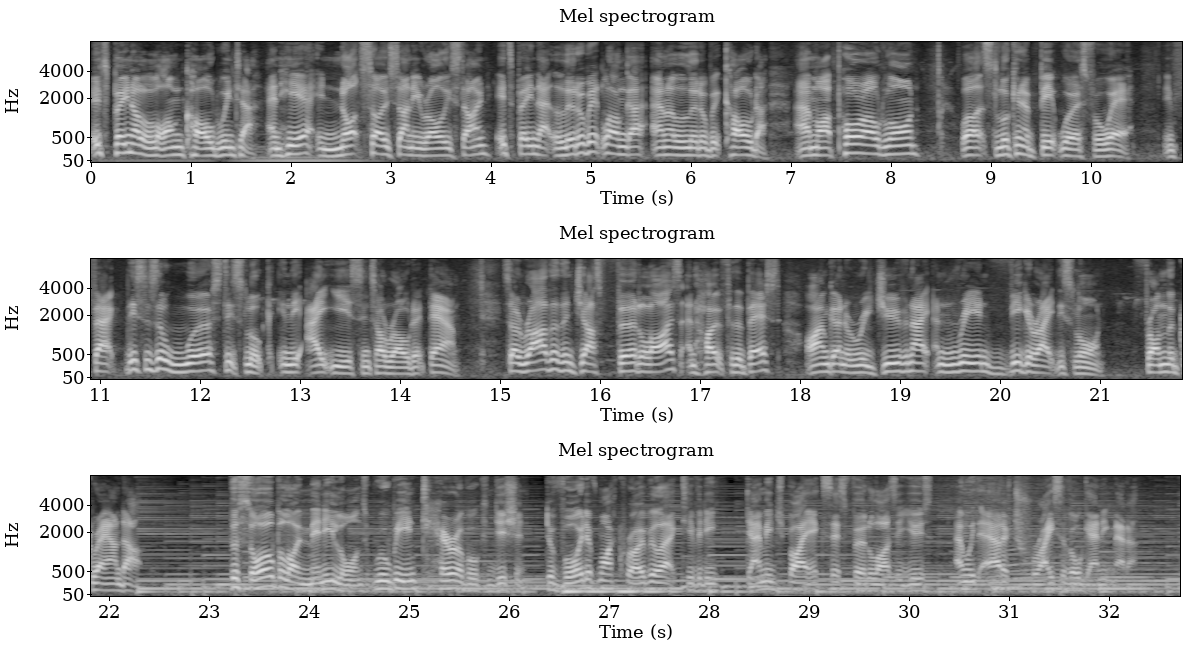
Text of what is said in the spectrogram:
It's been a long, cold winter, and here in not so sunny Roleystone, it's been that little bit longer and a little bit colder. And my poor old lawn, well, it's looking a bit worse for wear. In fact, this is the worst it's looked in the eight years since I rolled it down. So rather than just fertilise and hope for the best, I'm going to rejuvenate and reinvigorate this lawn from the ground up. The soil below many lawns will be in terrible condition, devoid of microbial activity damaged by excess fertiliser use and without a trace of organic matter.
